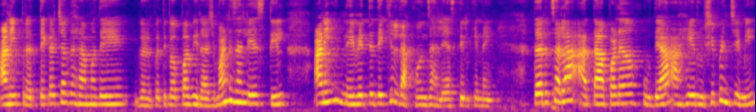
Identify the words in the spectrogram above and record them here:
आणि प्रत्येकाच्या घरामध्ये गणपती बाप्पा विराजमान झाले असतील आणि नैवेद्य देखील दाखवून झाले असतील की नाही. तर चला आता आपण उद्या आहे ऋषीपंचमी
